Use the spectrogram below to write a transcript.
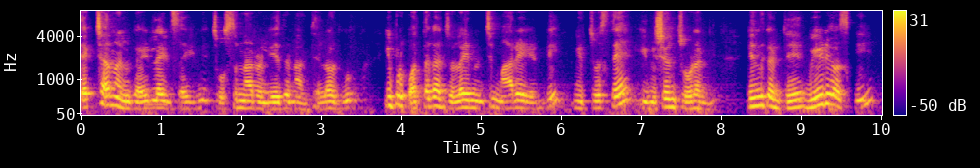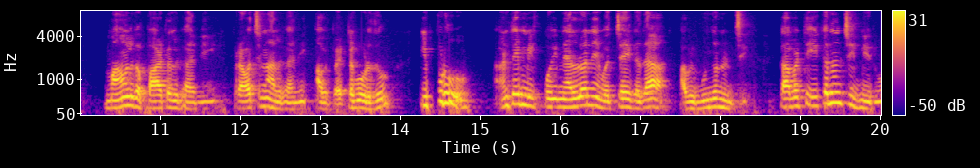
టెక్ ఛానల్ గైడ్ లైన్స్ అవన్నీ చూస్తున్నారో లేదో నాకు తెలియదు ఇప్పుడు కొత్తగా జూలై నుంచి మారేయండి. మీరు చూస్తే ఈ విషయం చూడండి. ఎందుకంటే వీడియోస్కి మామూలుగా పాటలు కానీ ప్రవచనాలు కానీ అవి పెట్టకూడదు. ఇప్పుడు అంటే మీకు పోయిన నెలలోనే వచ్చాయి కదా అవి ముందు నుంచి. కాబట్టి ఇక నుంచి మీరు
